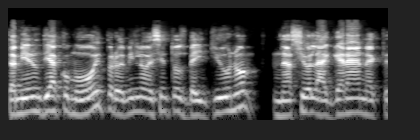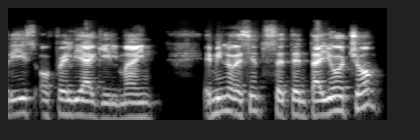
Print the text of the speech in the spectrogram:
También un día como hoy, pero en 1921, nació la gran actriz Ofelia Gilmain. En 1978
